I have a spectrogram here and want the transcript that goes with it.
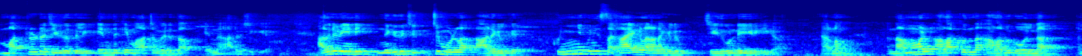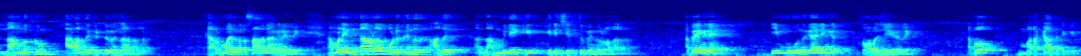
മറ്റുള്ളവരുടെ ജീവിതത്തിൽ എന്തൊക്കെ മാറ്റം വരുത്താം എന്ന് ആലോചിക്കുക. അതിനുവേണ്ടി നിങ്ങൾക്ക് ചുറ്റുമുള്ള ആളുകൾക്ക് കുഞ്ഞു കുഞ്ഞു സഹായങ്ങളാണെങ്കിലും ചെയ്തുകൊണ്ടേയിരിക്കുക. കാരണം നമ്മൾ അളക്കുന്ന അളവ് കോലിനാൽ നമുക്കും അളന്ന് കിട്ടുമെന്നാണല്ലോ. കർമ്മ എന്നൊരു സാധനം അങ്ങനെയല്ലേ? നമ്മൾ എന്താണോ കൊടുക്കുന്നത് അത് നമ്മിലേക്ക് തിരിച്ചെത്തും എന്നുള്ളതാണ് അപ്പോൾ എങ്ങനെ? ഈ മൂന്ന് കാര്യങ്ങൾ ഫോളോ ചെയ്യുകയല്ലേ? അപ്പോൾ മറക്കാതിരിക്കുക.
